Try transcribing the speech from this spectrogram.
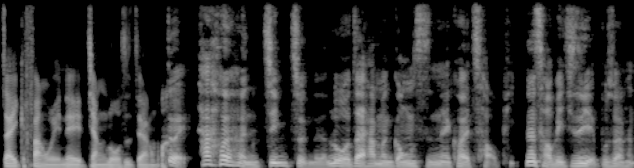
在一个范围内降落，是这样吗？对，它会很精准的落在他们公司那块草皮。那草皮其实也不算很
